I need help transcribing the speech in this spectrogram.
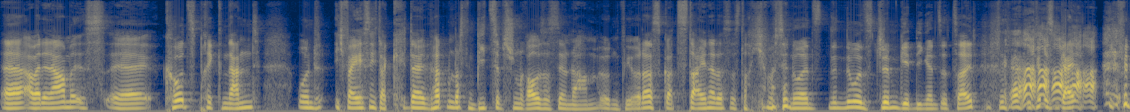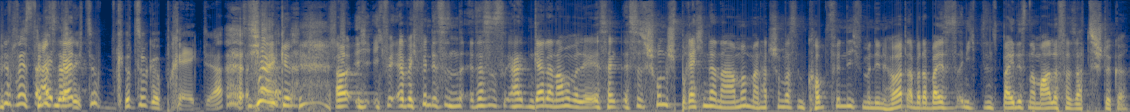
Äh, aber der Name ist kurz, prägnant und ich weiß nicht, da, da hört man doch den Bizeps schon raus aus dem Namen irgendwie, oder? Scott Steiner, das ist doch jemand, der nur ins, nur ins Gym geht die ganze Zeit. Ich finde das geil. Ich find, du bist find eindeutig zu, zu geprägt, ja? ja, aber ich, ich, aber ich finde, das, ist halt ein geiler Name, weil er ist halt, es ist schon ein sprechender Name. Man hat schon was im Kopf, finde ich, wenn man den hört, aber dabei ist es eigentlich, sind es beides normale Versatzstücke.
